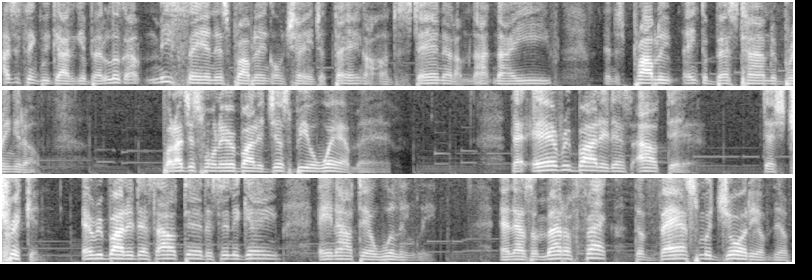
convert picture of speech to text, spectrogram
I just think we got to get better. Look, I, me saying this probably ain't gonna change a thing. I understand that. I'm not naive, and it's probably ain't the best time to bring it up. But I just want everybody to just be aware, man, that everybody that's out there that's tricking, everybody that's out there that's in the game ain't out there willingly. And as a matter of fact, the vast majority of them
